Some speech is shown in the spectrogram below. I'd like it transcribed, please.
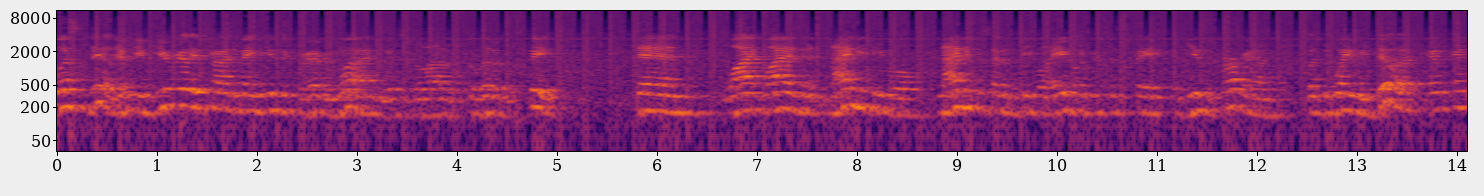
what's the deal? If, if you're really trying to make music for everyone, which is a lot of political speak, then why, why is it ninety people, ninety percent of the people able to participate in music programs, but the way we do it, and, and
